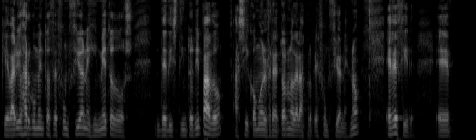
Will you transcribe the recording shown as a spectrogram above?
que varios argumentos de funciones y métodos de distinto tipado, así como el retorno de las propias funciones, ¿no? Es decir, eh,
